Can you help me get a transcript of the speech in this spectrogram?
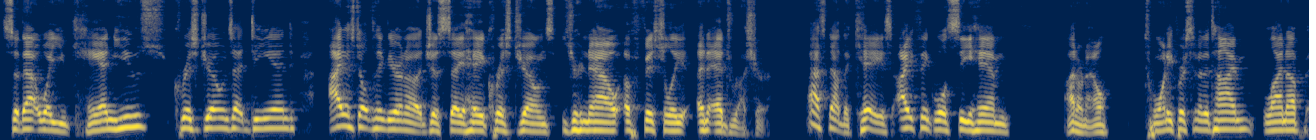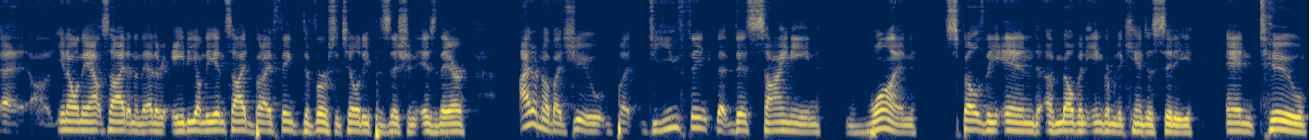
So that way you can use Chris Jones at D end. I just don't think they're going to just say, hey, Chris Jones, you're now officially an edge rusher. That's not the case. I think we'll see him, I don't know, 20% of the time line up, uh, you know, on the outside and then the other 80 on the inside. But I think the versatility position is there. I don't know about you, but do you think that this signing, one, spells the end of Melvin Ingram to Kansas City? And two,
